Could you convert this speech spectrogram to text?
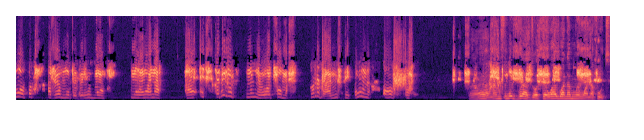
wofa ada mubebere mo mwana kabiro nune wothoma oregamisi una ofa mamisi muvula dzothe waivana mumwe mwana futi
